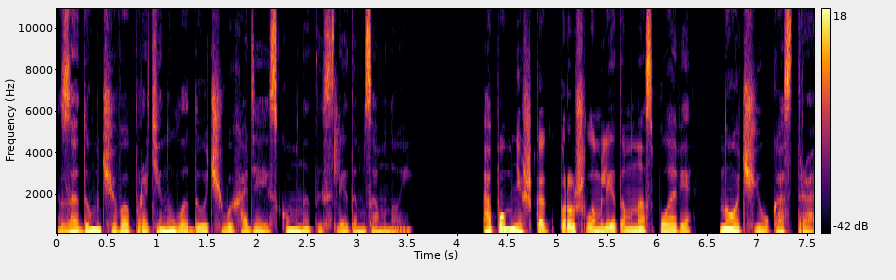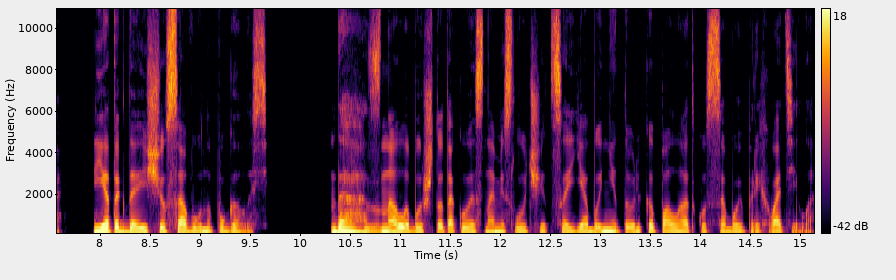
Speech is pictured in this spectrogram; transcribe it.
Задумчиво протянула дочь, выходя из комнаты следом за мной. А помнишь, как прошлым летом на сплаве, ночью у костра, я тогда еще сову напугалась? Да, знала бы, что такое с нами случится, я бы не только палатку с собой прихватила.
